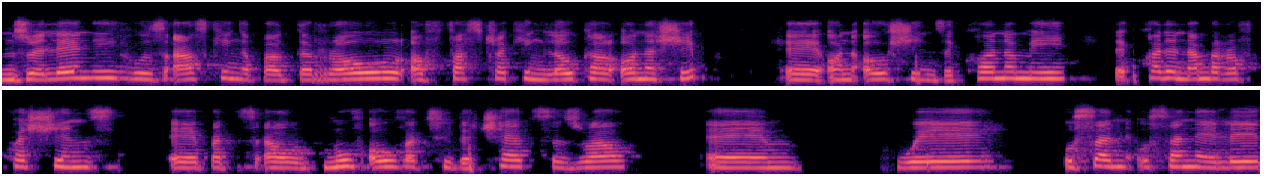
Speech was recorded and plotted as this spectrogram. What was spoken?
Mzweleni who's asking about the role of fast tracking local ownership uh, on oceans economy. There are quite a number of questions, uh, but I'll move over to the chats as well. Um, where Usan, Usanele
